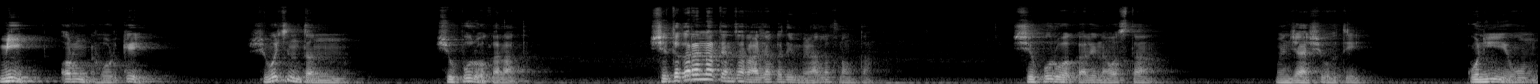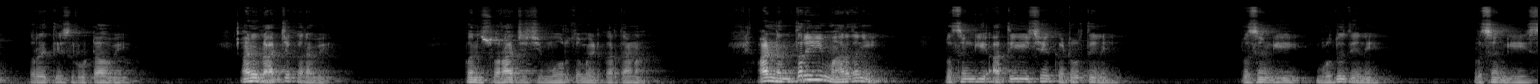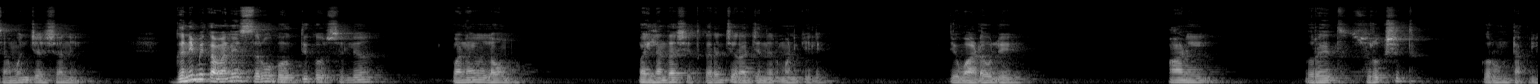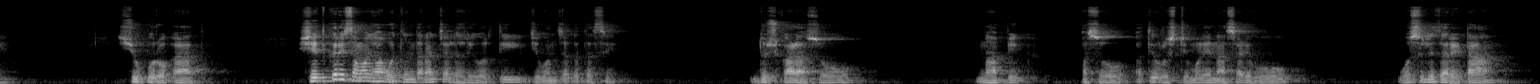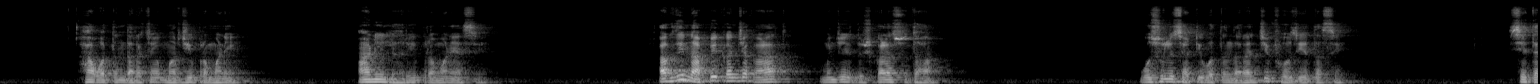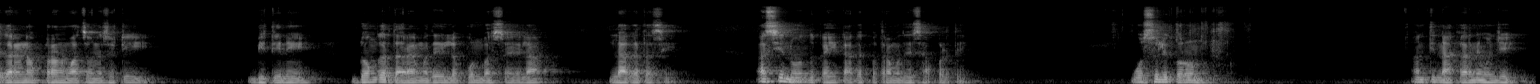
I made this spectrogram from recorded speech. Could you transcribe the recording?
मी अरुण घोडके शिवचिंतन शिवपूर्व कालात शेतकऱ्यांना त्यांचा राजा कधी मिळालाच नव्हता. शिवपूर्वकालीन अवस्था म्हणजे अशी होती कोणी येऊन रयतेस रुटावे आणि राज्य करावे. पण स्वराज्याची मुहूर्तमेढ करताना आणि नंतरही महाराजांनी प्रसंगी अतिशय कठोरतेने प्रसंगी मृदुतेने प्रसंगी सामंजस्याने गनिमी कामाने सर्व बौद्धिक कौशल्य पणाला लावून पहिल्यांदा शेतकऱ्यांचे राज्य निर्माण केले. ते वाढवले आणि रेत सुरक्षित करून टाकले. शिवपूर्व काळात शेतकरी समाज हा वतनदारांच्या लहरीवरती जीवन जगत असे. दुष्काळ असो नापीक असो अतिवृष्टीमुळे नासाडी होऊ वसुलीचा रेटा हा वतनदाराच्या मर्जीप्रमाणे आणि लहरीप्रमाणे असे. अगदी नापिकांच्या काळात म्हणजे दुष्काळातसुद्धा वसुलीसाठी वतनदारांची फौज येत असे. शेतकऱ्यांना प्राण वाचवण्यासाठी भीतीने डोंगरदारामध्ये लपून बसायला लागत असे. अशी नोंद काही कागदपत्रामध्ये सापडते. वसुली करून आणि ती नाकारणे म्हणजे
